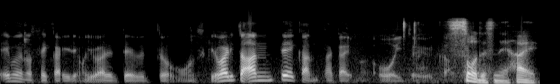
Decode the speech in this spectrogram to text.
M の世界でも言われてると思うんですけど、割と安定感高い馬が多いというか、そうですね、はい。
